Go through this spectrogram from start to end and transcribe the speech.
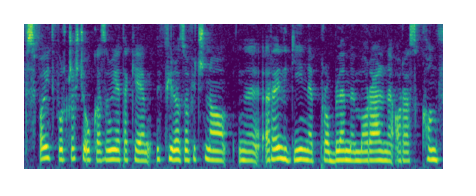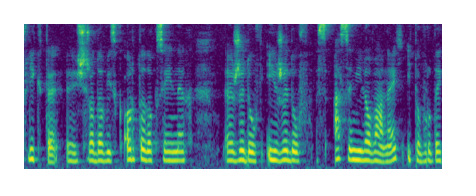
w swojej twórczości ukazuje takie filozoficzno-religijne problemy moralne oraz konflikty e, środowisk ortodoksyjnych Żydów i Żydów zasymilowanych, i to w Rudej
